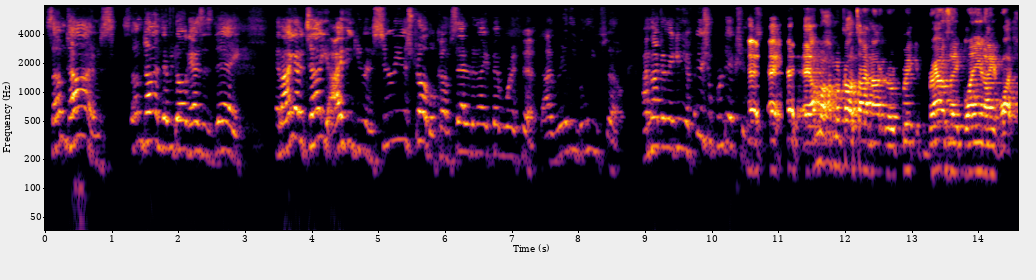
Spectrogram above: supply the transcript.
sometimes, sometimes every dog has his day. And I got to tell you, I think you're in serious trouble come Saturday night, February 5th. I really believe so. I'm not going to make any official predictions. Hey, hey, hey, hey I'm, I'm going to call timeout real quick. If the Browns ain't playing, I ain't watching.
